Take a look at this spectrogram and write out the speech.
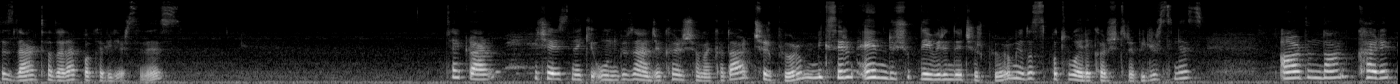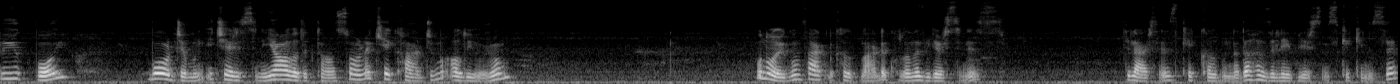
sizler tadarak bakabilirsiniz. Tekrar içerisindeki un güzelce karışana kadar çırpıyorum. Mikserin en düşük devirinde çırpıyorum ya da spatula ile karıştırabilirsiniz. Ardından kare büyük boy borcamın içerisini yağladıktan sonra kek harcımı alıyorum. Buna uygun farklı kalıplarda kullanabilirsiniz. Dilerseniz kek kalıbında da hazırlayabilirsiniz kekinizi.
